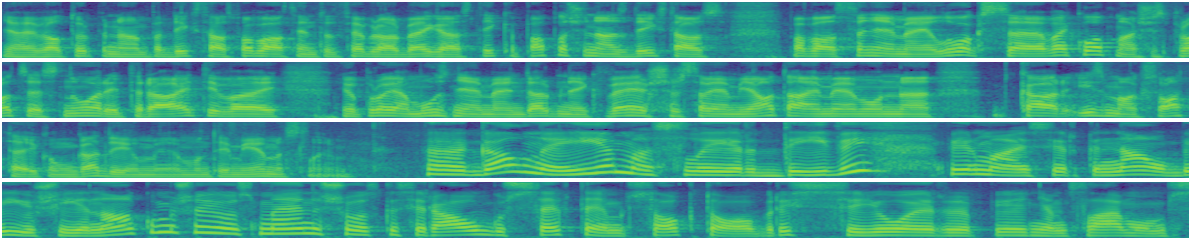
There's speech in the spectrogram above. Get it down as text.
Jā, ja vēl turpinām par dīkstāvus pabalstiem, tad februāra beigās tika paplašināts dīkstāvus pabalstu saņēmēju lokus. E, vai kopumā šis process norit raiti, vai joprojām uzņēmēji un darbinieki vērš ar saviem jautājumiem, un e, kā ar izmaksu atteikumu gadījumiem un tiem iemesliem? Galvenie iemesli ir divi. Pirmais ir, ka nav bijuši ienākumi šajos mēnešos, kas ir augusts, septembris, oktobris, jo ir pieņemts lēmums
